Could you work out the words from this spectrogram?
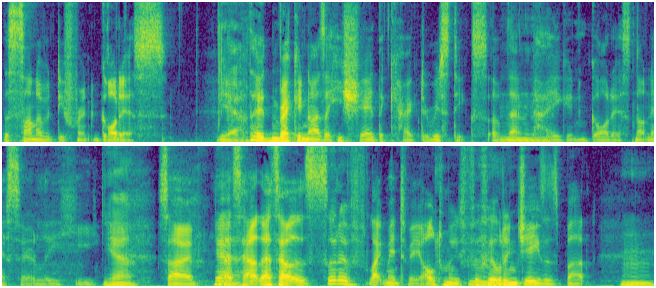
the son of a different goddess. Yeah. They recognize that he shared the characteristics of that Mm. pagan goddess, not necessarily he. Yeah. So Yeah. that's how that's how it was sort of like meant to be, ultimately fulfilled in Jesus. But Mm.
